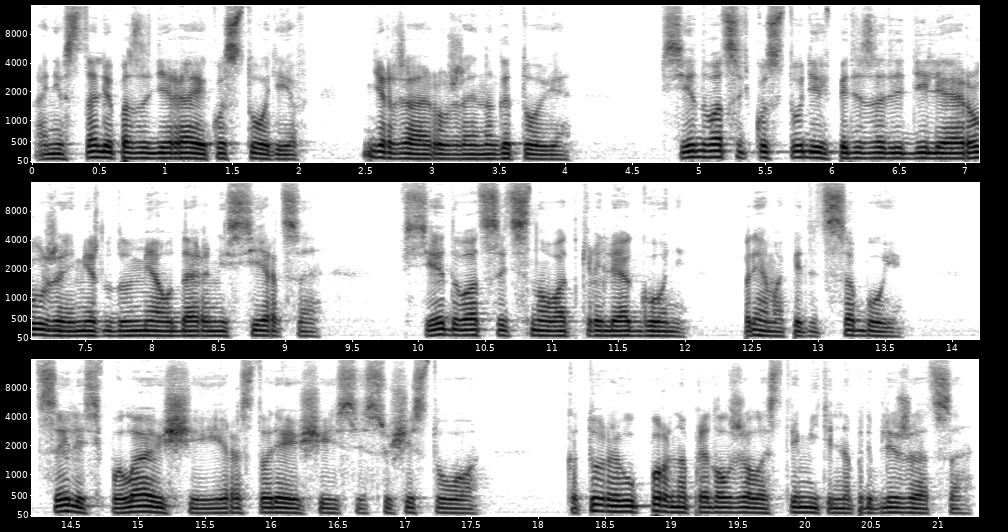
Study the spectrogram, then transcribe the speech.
Они встали позади Раи кустодиев, держа оружие наготове. Все двадцать кустодиев перезарядили оружие между двумя ударами сердца. Все двадцать снова открыли огонь прямо перед собой, целясь в пылающее и растворяющееся существо, которое упорно продолжало стремительно приближаться.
